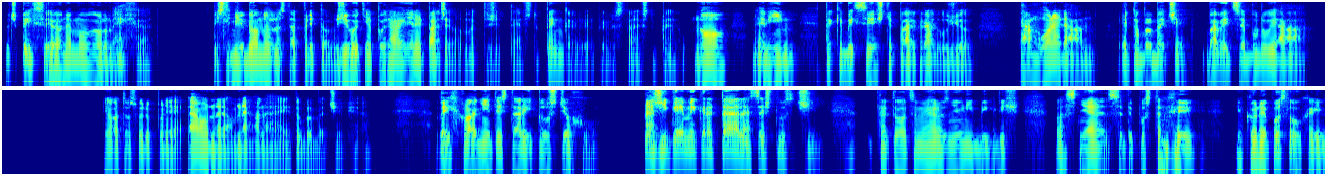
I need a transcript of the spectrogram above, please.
proč bych si ho nemohl nechat? Myslím, že by ho měl dostat Frito. V životě pořádně nepařil, protože to je vstupenka, že jak dostane vstupenku. No, nevím, taky bych si ještě párkrát užil. Já mu ho nedám, je to blbeček, bavit se budu já. Jo, a to jsme doplně, já ho nedám, ne a ne, je to blbeček, že? Vychladni ty starý tlustěchu. Neříkej mi kreténe, seš tlustší. To co mi hrozně líbí, když vlastně se ty postavy jako neposlouchají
